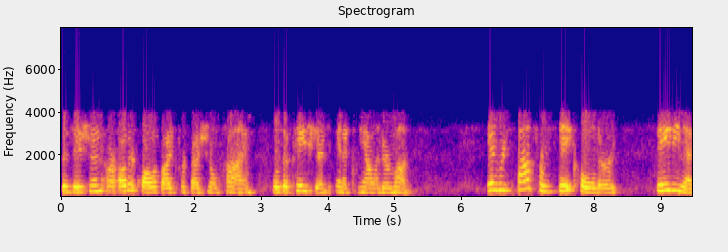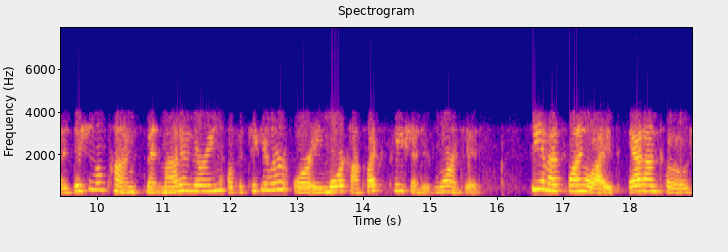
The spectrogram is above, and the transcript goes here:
physician, or other qualified professional time with a patient in a calendar month. In response from stakeholders stating that additional time spent monitoring a particular or a more complex patient is warranted, CMS finalized add-on code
